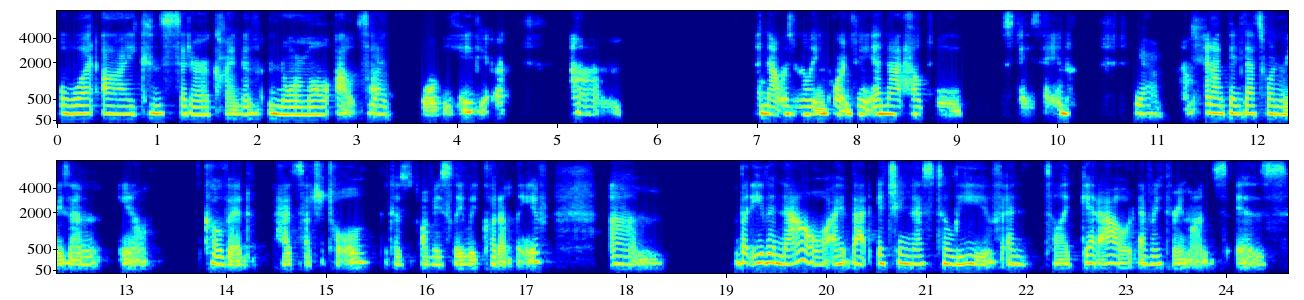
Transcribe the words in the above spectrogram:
what I consider kind of normal outside world behavior. Um, and that was really important to me. And that helped me stay sane. Yeah. Um, and I think that's one reason, you know, COVID had such a toll because obviously we couldn't leave. Um, but even now, I that itchiness to leave and to like get out every three months is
